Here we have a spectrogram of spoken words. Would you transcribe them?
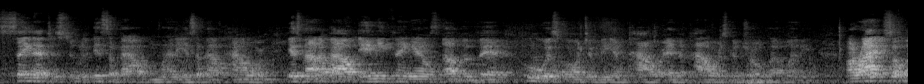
say that to students. It's about money. It's about power. It's not about anything else other than who is going to be in power, and the power is controlled by money. All right. So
